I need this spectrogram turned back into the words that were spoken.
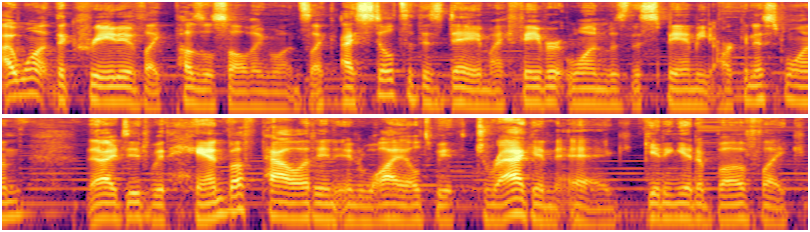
I want the creative like puzzle solving ones. Like I still to this day, my favorite one was the spammy Arcanist one that I did with hand buff paladin in wild with dragon egg, getting it above like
